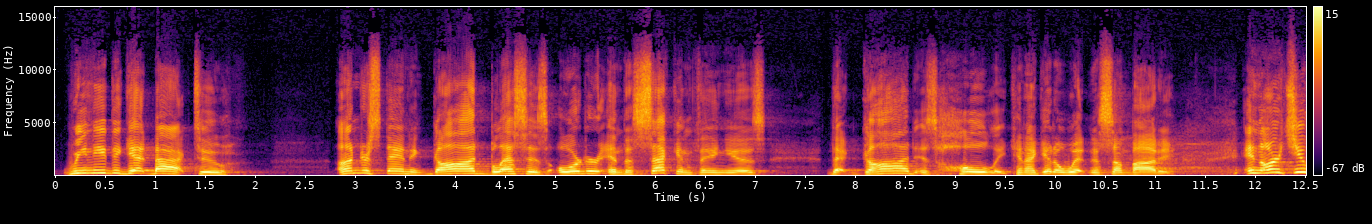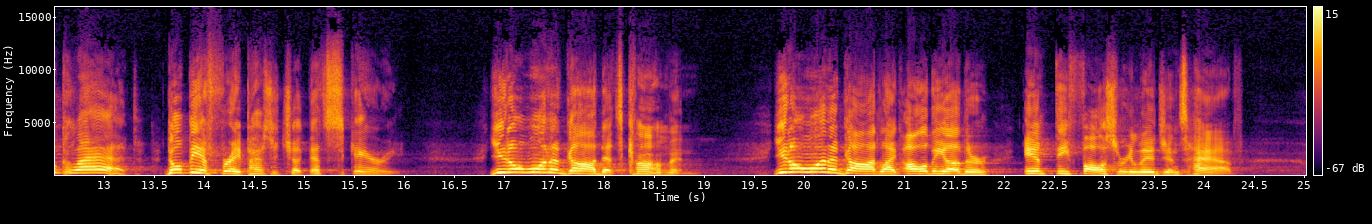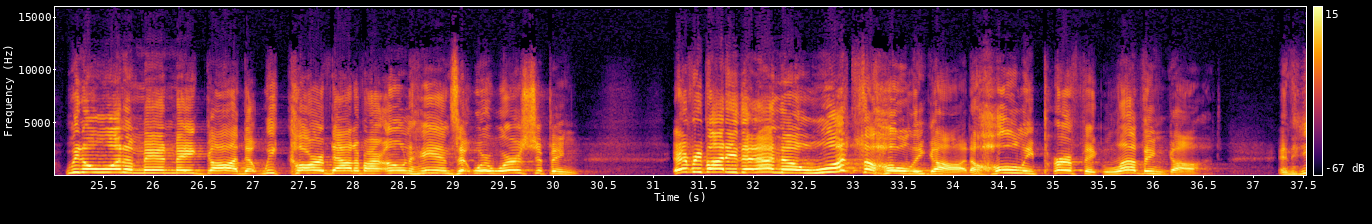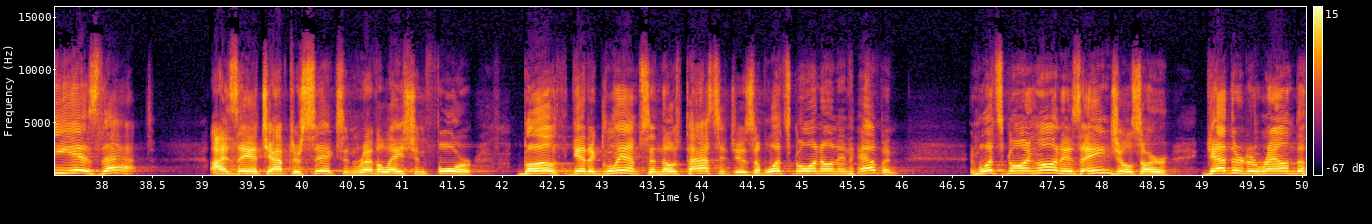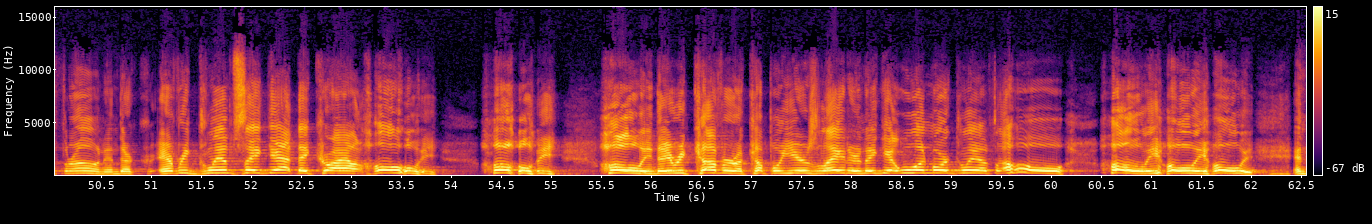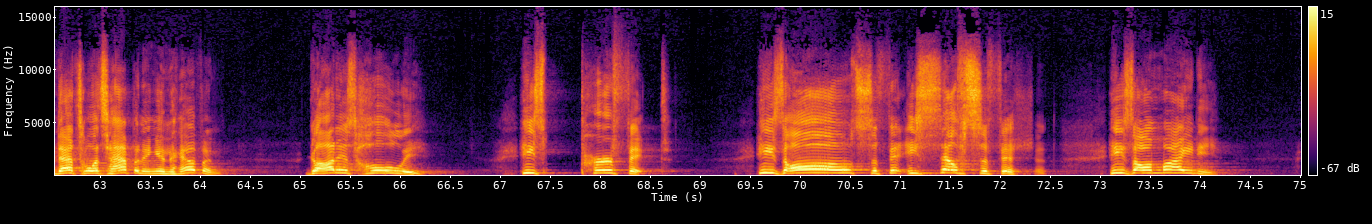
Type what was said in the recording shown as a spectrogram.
We need to get back to understanding God blesses order. And the second thing is, that God is holy. Can I get a witness, somebody? And aren't you glad? Don't be afraid, Pastor Chuck, that's scary. You don't want a God that's common. You don't want a God like all the other empty false religions have. We don't want a man made God that we carved out of our own hands that we're worshiping. Everybody that I know wants a holy God, a holy, perfect, loving God. And He is that. Isaiah chapter 6 and Revelation 4 both get a glimpse in those passages of what's going on in heaven. And what's going on is angels are gathered around the throne, and every glimpse they get, they cry out, Holy, holy, holy. They recover a couple years later and they get one more glimpse. Oh, holy, holy, holy. And that's what's happening in heaven. God is holy. He's perfect. He's all sufficient. He's self sufficient. He's almighty.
